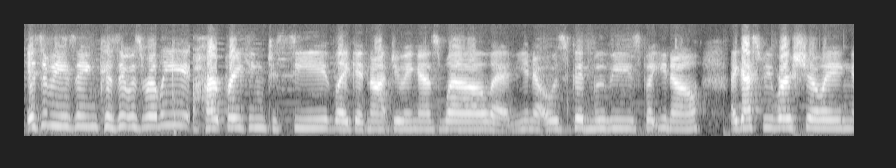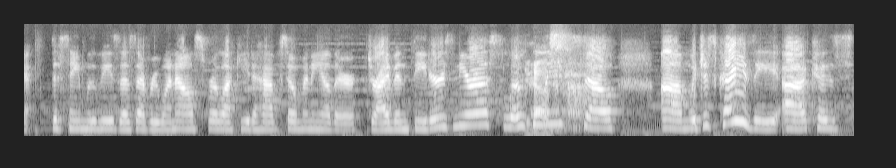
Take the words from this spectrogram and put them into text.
It's amazing because it was really heartbreaking to see like it not doing as well and you know it was good movies but you know I guess we were showing the same movies as everyone else we're lucky to have so many other drive-in theaters near us locally Yes. so um, which is crazy because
